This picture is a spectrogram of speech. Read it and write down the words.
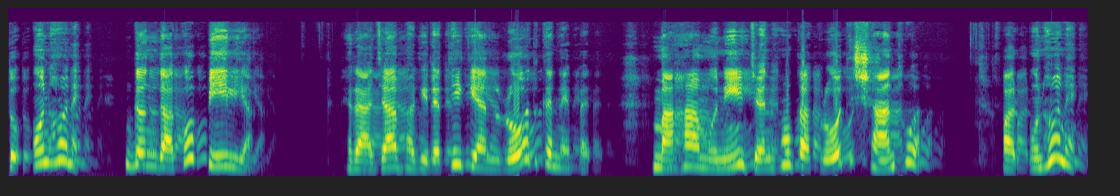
तो उन्होंने गंगा को पी लिया। राजा भगीरथी के अनुरोध करने पर महामुनि जनहू का क्रोध शांत हुआ और उन्होंने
